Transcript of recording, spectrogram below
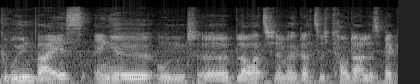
grün-weiß Engel und äh, blau hat sich einfach gedacht, so ich counter alles weg.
